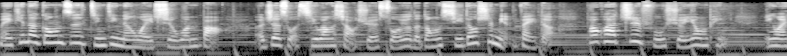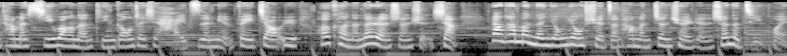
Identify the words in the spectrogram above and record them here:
每天的工资仅仅能维持温饱。而这所希望小学所有的东西都是免费的，包括制服、学用品，因为他们希望能提供这些孩子免费教育和可能的人生选项，让他们能拥有选择他们正确人生的机会。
